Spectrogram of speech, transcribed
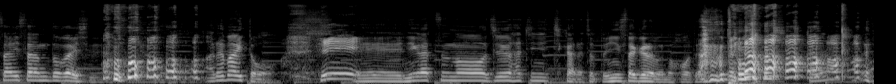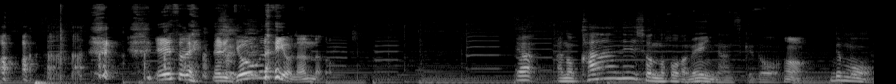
採算度外視で。アルバイトを、へえ。えー、2月の18日からちょっとインスタグラムの方で。えそれ何業務内容何なの？いやあのカーネーションの方がメインなんですけどうん。でも、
